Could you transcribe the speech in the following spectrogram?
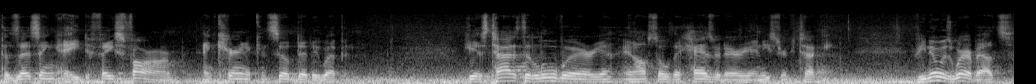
possessing a defaced firearm, and carrying a concealed deadly weapon. He has ties to the Louisville area and also the Hazard area in eastern Kentucky. If you know his whereabouts,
